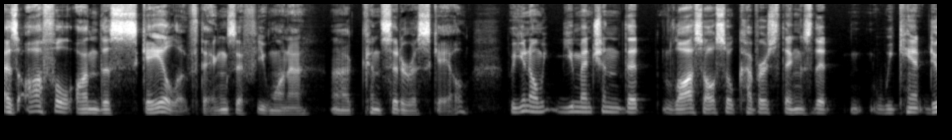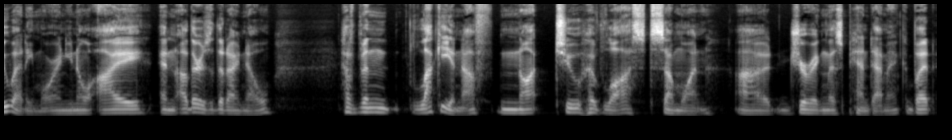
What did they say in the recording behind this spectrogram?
as awful on the scale of things, if you want to uh, consider a scale. But you know, you mentioned that loss also covers things that we can't do anymore, and you know, I and others that I know have been lucky enough not to have lost someone uh, during this pandemic, but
